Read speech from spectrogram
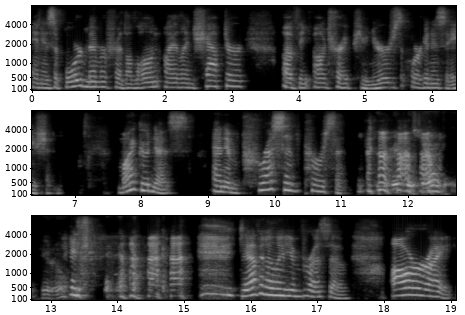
and is a board member for the Long Island chapter of the Entrepreneurs Organization. My goodness, an impressive person. Sound you know? Definitely impressive. All right.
